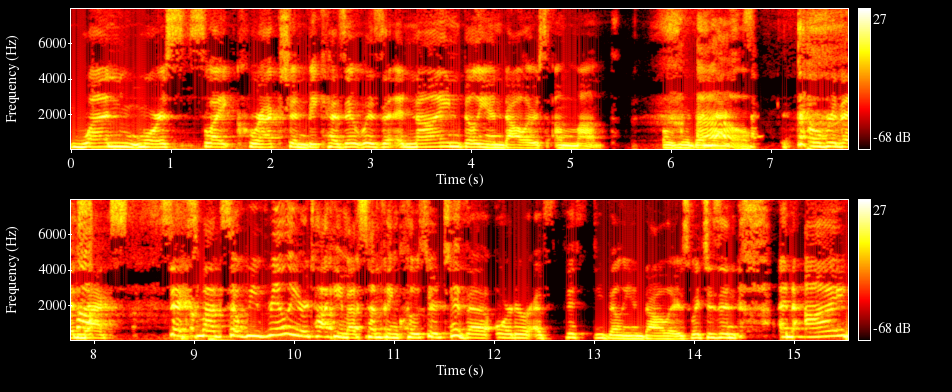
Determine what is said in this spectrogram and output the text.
one more slight correction because it was $9 billion a month over the oh. next, over the next six months. So we really are talking about something closer to the order of $50 billion, which is an, an eye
